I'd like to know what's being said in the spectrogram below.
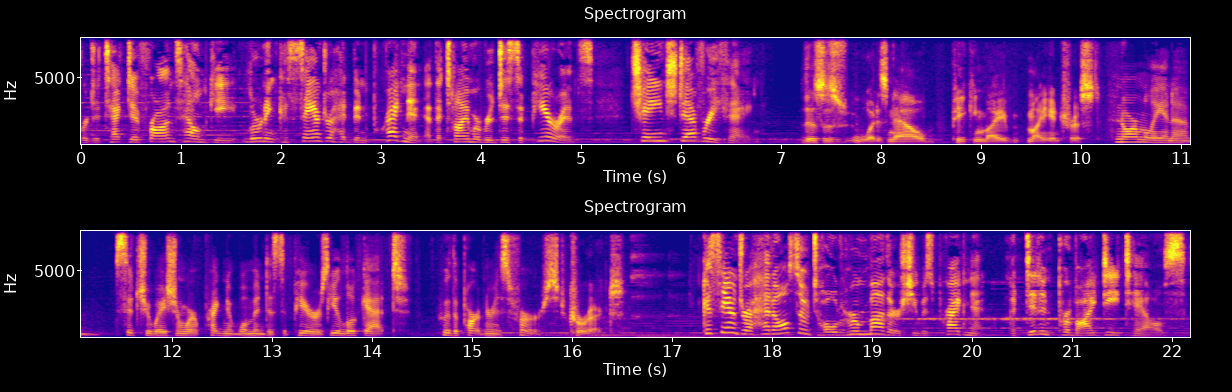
For Detective Franz Helmke, learning Kassanndra had been pregnant at the time of her disappearance changed everything. This is what is now piquing my, my interest. Normally, in a situation where a pregnant woman disappears, you look at who the partner is first. Correct. Kassanndra had also told her mother she was pregnant, but didn't provide details.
